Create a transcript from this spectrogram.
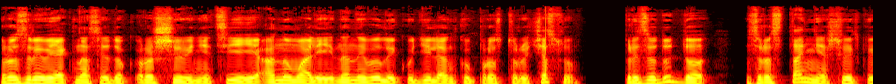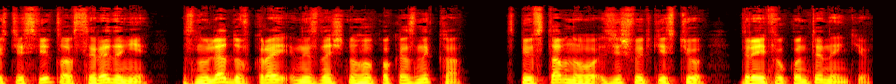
Розриви як наслідок розширення цієї аномалії на невелику ділянку простору часу призведуть до зростання швидкості світла всередині з нуля до вкрай незначного показника, співставного зі швидкістю дрейфу континентів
